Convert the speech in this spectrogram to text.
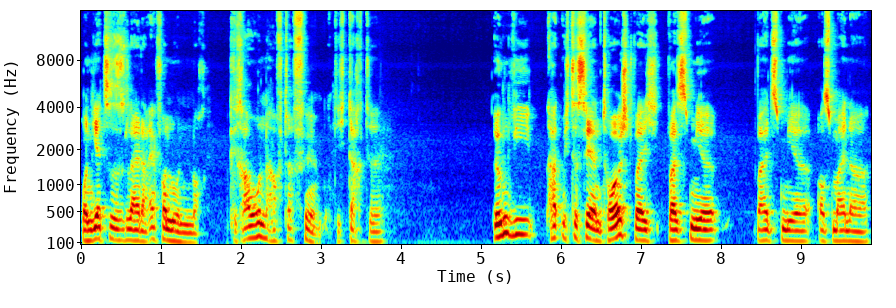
Und jetzt ist es leider einfach nur noch grauenhafter Film. Und ich dachte, irgendwie hat mich das sehr enttäuscht, weil ich, weil es mir, weil es mir aus meiner,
